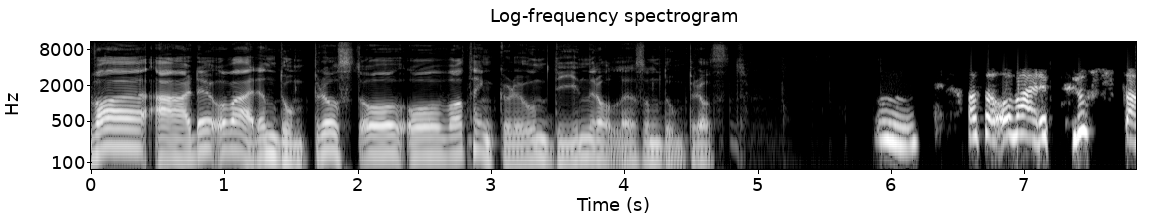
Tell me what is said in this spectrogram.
hva, er det å være en domprost, og, og, hva tenker du om din rolle som domprost? Mm. Altså, Å være prost da,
